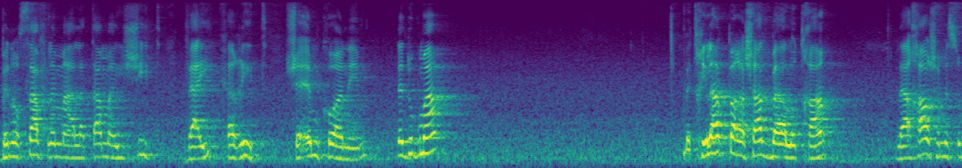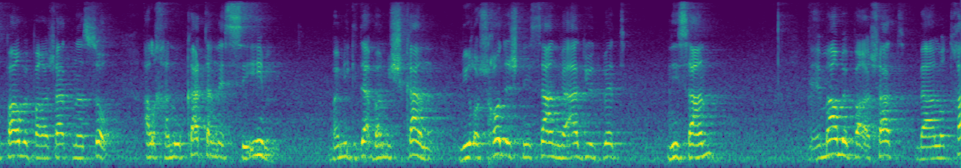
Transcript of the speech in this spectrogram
בנוסף למעלתם האישית והעיקרית שהם כהנים? לדוגמה, בתחילת פרשת בעלותך, לאחר שמסופר בפרשת נשוא על חנוכת הנשיאים במקד... במשכן מראש חודש ניסן ועד י"ב ניסן, נאמר בפרשת בעלותך,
